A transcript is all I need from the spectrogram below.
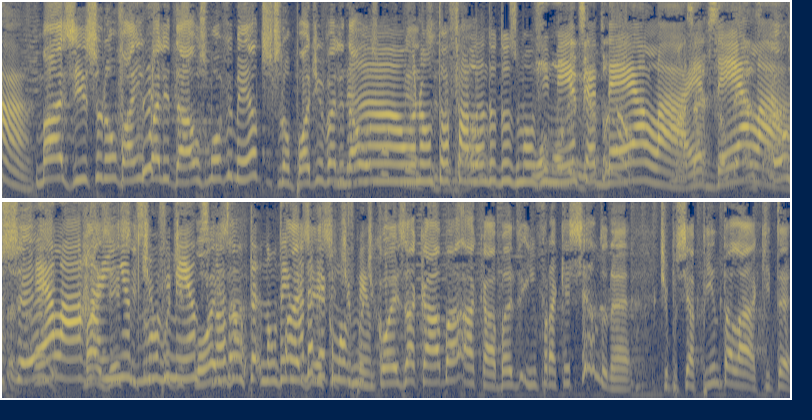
vai- Mas isso não vai invalidar os movimentos. Isso não pode invalidar os movimentos. Não, eu não tô entendeu? falando dos movimentos, é movimento, não. dela, Mas é dela. Eu sei. Ela é a mas rainha esse dos tipo de movimentos, coisa- nós não, não tem mas nada a ver esse com tipo movimento. de coisa acaba, acaba enfraquecendo, né? Tipo, se a pinta lá, que te-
